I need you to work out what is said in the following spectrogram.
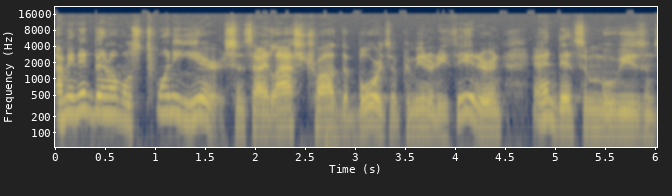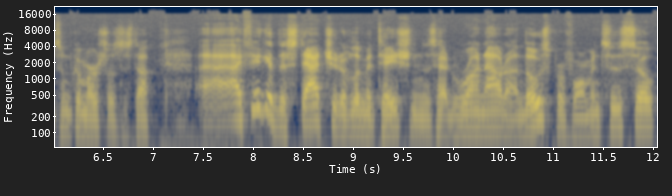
I mean, it'd been almost 20 years since I last trod the boards of community theater and, and did some movies and some commercials and stuff. I figured the statute of limitations had run out on those performances, so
